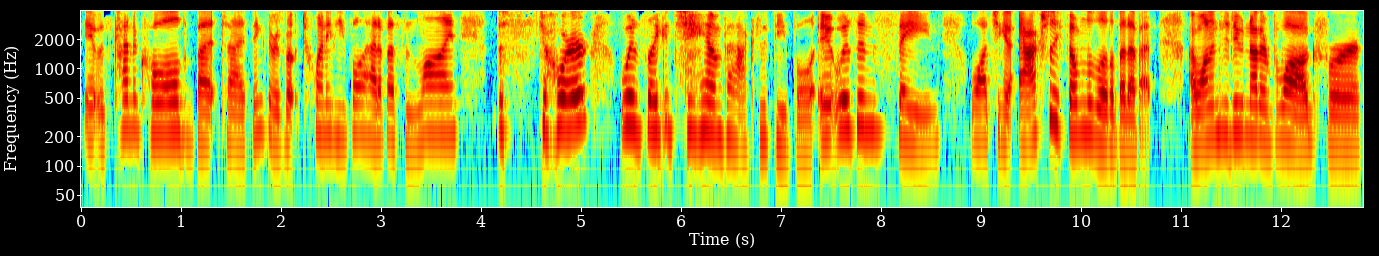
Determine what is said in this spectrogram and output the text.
It was kind of cold, but uh, I think there was about 20 people ahead of us in line. The store was like jam-packed with people. It was insane watching it. I actually filmed a little bit of it. I wanted to do another vlog for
